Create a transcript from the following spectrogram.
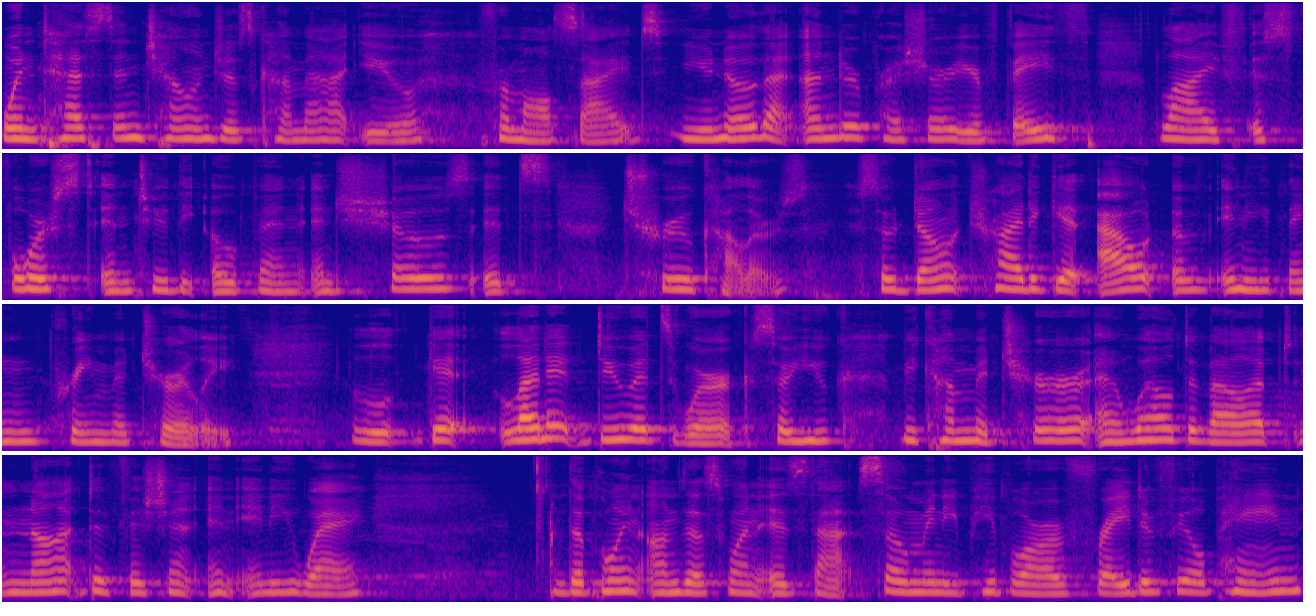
when tests and challenges come at you from all sides. You know that under pressure, your faith life is forced into the open and shows its true colors. So don't try to get out of anything prematurely. Get, let it do its work so you become mature and well developed, not deficient in any way. The point on this one is that so many people are afraid to feel pain,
